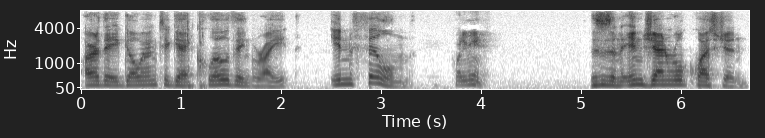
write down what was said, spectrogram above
are they going to get clothing right in film? What do you mean? This is an in general question.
